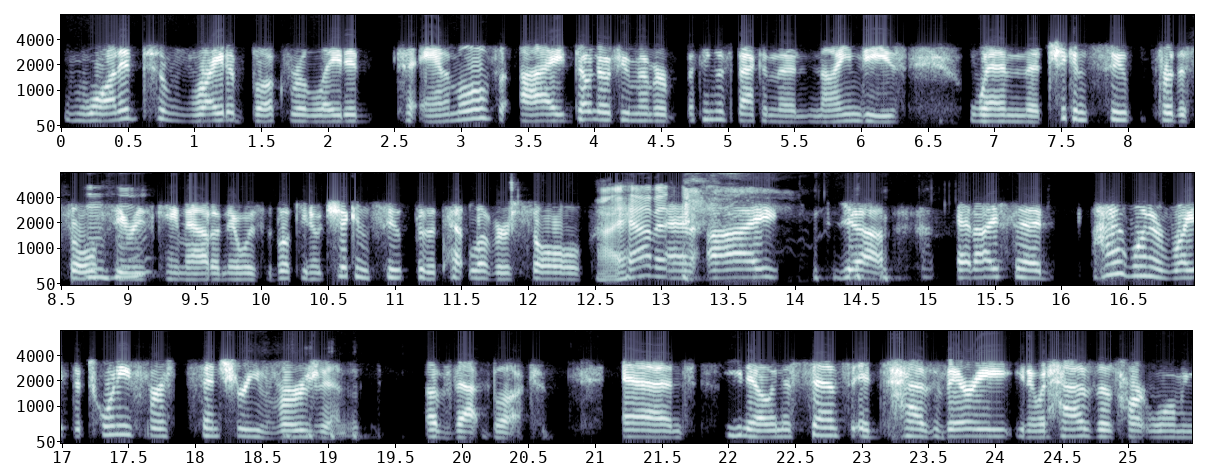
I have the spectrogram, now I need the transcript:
wanted to write a book related to animals. I don't know if you remember, I think it was back in the 90s when the Chicken Soup for the Soul mm-hmm. series came out and there was the book, you know, Chicken Soup for the Pet Lover's Soul. I have it. And I, yeah. and I said, I want to write the 21st century version of that book. And, you know, in a sense, it has very, you know, it has those heartwarming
